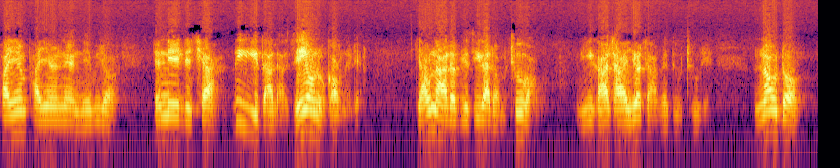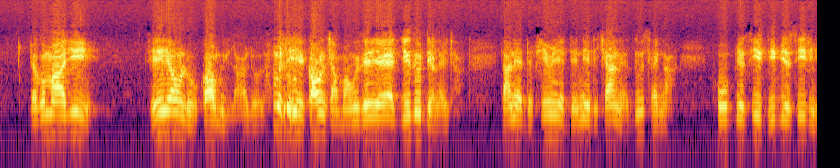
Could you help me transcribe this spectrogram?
ဖတ်ရင်ဖတ်ရင်နဲ့နေပြီးတော့ဒီနေ့တခြားသိတာလားဈေးရောက်လို့ကောင်းတယ်တဲ့ရောင်းတာတော့ပစ္စည်းကတော့မထူးပါဘူးဒီဂါထာရွတ်တာပဲသူထူးတယ်နောက်တော့ဒကမာကြီးဈေးရောက်လို့ကောင်းပြီလားလို့မလေးကောင်းချာမောင်ဈေးရဲ့ကျေးဇူးတင်လိုက်တာဒါနဲ့တဖြည်းဖြည်းဒီနေ့တခြားနဲ့သူ့ဆိုင်က ဟိုပစ္စည်းဒီပစ္စည်းတွေ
